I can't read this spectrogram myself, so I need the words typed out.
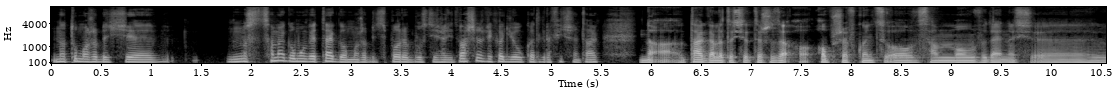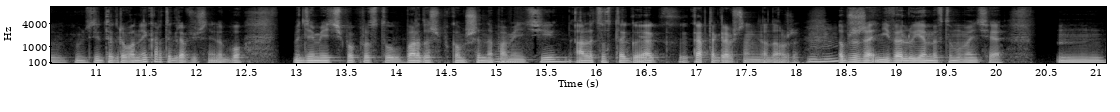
no tu może być e, no z samego mówię tego może być spory boost, jeżeli zwłaszcza jeżeli chodzi o układ graficzny, tak? No tak, ale to się też oprze w końcu o samą wydajność e, zintegrowanej karty graficznej, no bo będzie mieć po prostu bardzo szybką szynę mhm. pamięci, ale co z tego, jak karta graficzna nie nadąży. Mhm. Dobrze, że niwelujemy w tym momencie mm,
